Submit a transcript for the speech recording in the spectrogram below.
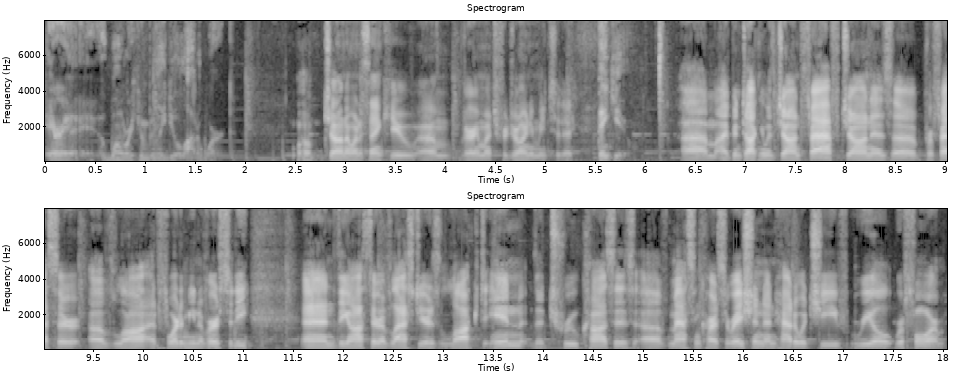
area one where we can really do a lot of work. Well, John, I want to thank you um, very much for joining me today. Thank you. Um, I've been talking with John Pfaff. John is a professor of law at Fordham University and the author of last year's Locked In The True Causes of Mass Incarceration and How to Achieve Real Reform.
